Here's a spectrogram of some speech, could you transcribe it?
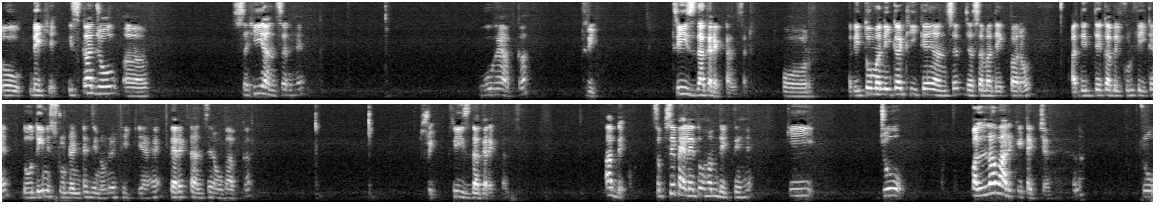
तो देखिए इसका जो आ, सही आंसर है वो है आपका three three is the correct answer और रितुमणि का ठीक है आंसर जैसा मैं देख पा रहा हूँ। आदित्य का बिल्कुल ठीक है। दो तीन स्टूडेंट है जिन्होंने ठीक किया है। करेक्ट आंसर होगा आपका three three is the correct answer अब देखो सबसे पहले तो हम देखते हैं कि जो पल्लव आर्किटेक्चर है जो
